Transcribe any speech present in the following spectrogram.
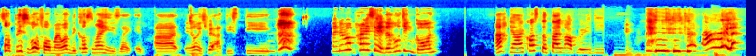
so please vote for my one because mine is like an art. You know, it's very artistic. I never press eh. The whole thing gone. Huh? Yeah, cause the time up already.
